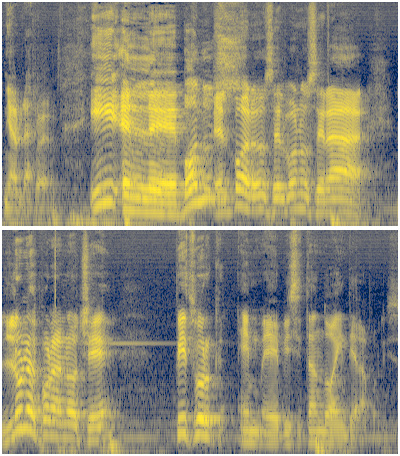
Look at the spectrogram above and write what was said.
ni hablar. Bueno. Y el eh, bonus. El bonus, el bonus será lunes por la noche, Pittsburgh em, eh, visitando a Indianapolis.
